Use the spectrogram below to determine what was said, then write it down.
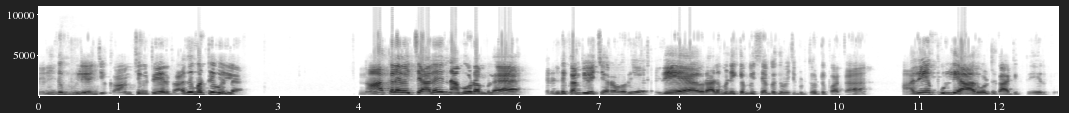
ரெண்டு புள்ளி அஞ்சு காமிச்சுக்கிட்டே இருக்கு. அது மட்டும் இல்ல. நாக்கில வச்சாலே நம்ம உடம்புல ரெண்டு கம்பி வச்சிடறோம். ஒரு இதே ஒரு அலுமினி கம்பி செம்பு கம்பி வச்சு இப்படி தொட்டு பார்த்தா அதே புள்ளி ஆறு வோல்ட் காட்டிக்கிட்டே இருக்கு.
